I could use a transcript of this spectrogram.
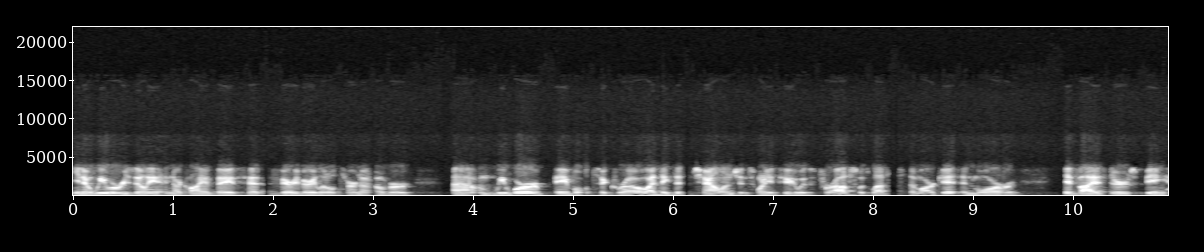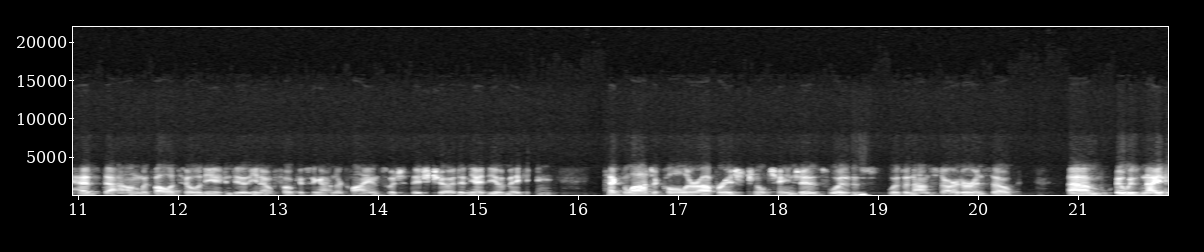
you know, we were resilient in our client base, had very, very little turnover. Um, we were able to grow. I think the challenge in 2022 for us was less the market and more advisors being heads down with volatility and you know, focusing on their clients, which they should. And the idea of making technological or operational changes was a non-starter. And so um, it was nice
